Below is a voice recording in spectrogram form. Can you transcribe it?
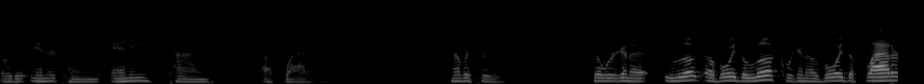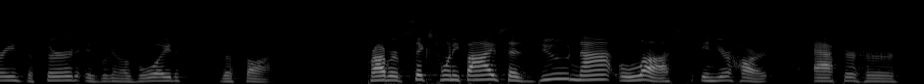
or to entertain any kind of flattery. Number three. So we're going to look avoid the look, we're going to avoid the flattery. The third is we're going to avoid the thoughts. Proverbs 6:25 says, "Do not lust in your heart after her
